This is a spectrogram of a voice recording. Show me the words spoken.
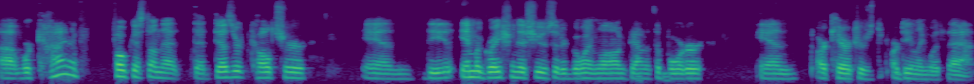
uh, we're kind of focused on that that desert culture and the immigration issues that are going along down at the border, and our characters are dealing with that.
